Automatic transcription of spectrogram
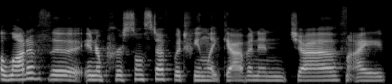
A lot of the interpersonal stuff between like gavin and jeff i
